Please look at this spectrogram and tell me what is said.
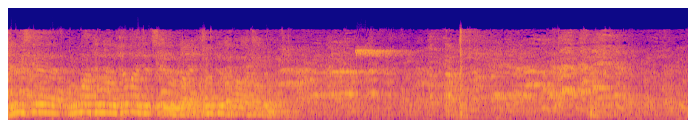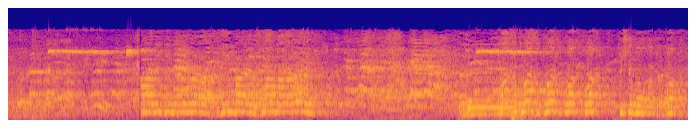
Жеңишке Урматулов жамай жетишти. Жөнтө финалга чыкты. Абидин Vakit, vakit, vakit, vakit, vakit. Düşle boğazı, vakit.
